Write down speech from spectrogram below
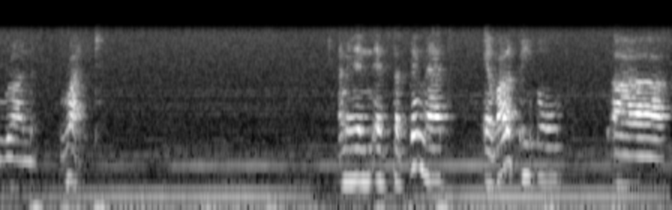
run right. I mean, it's the thing that a lot of people, uh,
